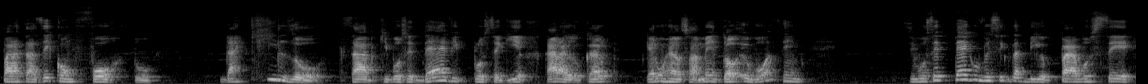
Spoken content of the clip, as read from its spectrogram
para trazer conforto daquilo, sabe, que você deve prosseguir, cara, eu quero, quero um relacionamento, eu vou assim. Se você pega o versículo da Bíblia para você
